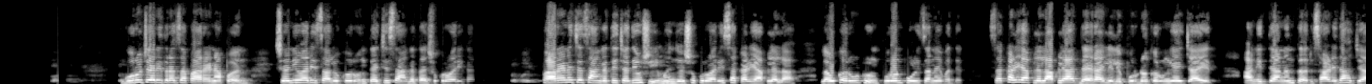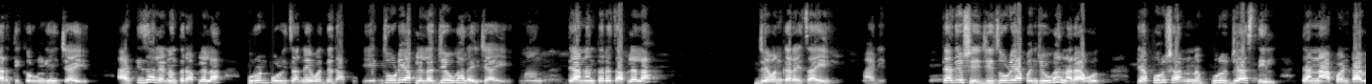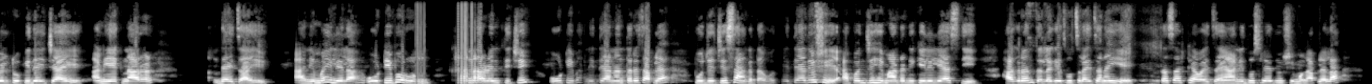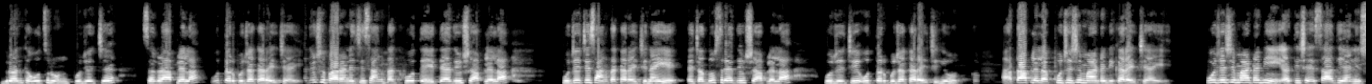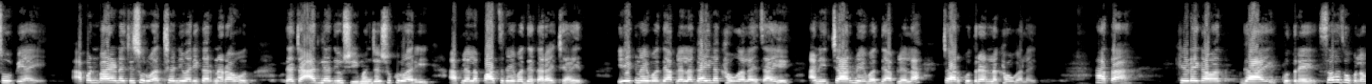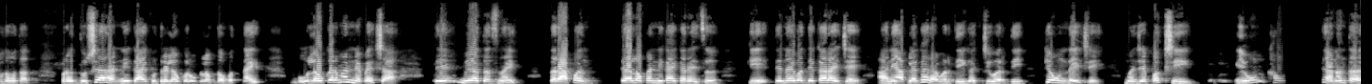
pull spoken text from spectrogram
गुरुचरित्राचा पारायण आपण शनिवारी चालू करून त्याची सांगता शुक्रवारी कर- पारायणाच्या सांगतेच्या दिवशी म्हणजे शुक्रवारी सकाळी आपल्याला लवकर उठून पुरणपोळीचा नैवेद्य सकाळी आपल्याला आपले अध्याय राहिलेले पूर्ण करून घ्यायचे आहेत आणि त्यानंतर साडे दहाची आरती करून घ्यायची आहे. आरती झाल्यानंतर आपल्याला पुरणपोळीचा नैवेद्य दाखवू. एक जोडी आपल्याला जीव घालायची आहे. मग त्यानंतरच आपल्याला जेवण करायचं आहे. आणि त्या दिवशी जी जोडी आपण जीव घालणार आहोत त्या पुरुषांना पुरुष जे असतील त्यांना आपण टावेल टोपी द्यायची आहे आणि एक नारळ द्यायचा आहे. आणि महिलेला ओटी भरून खाणाऱ्याने तिची ओटी आणि त्यानंतरच आपल्या पूजेची सांगता होत त्या दिवशी आपण जी ही मांडणी केलेली असती हा ग्रंथ लगेच उचलायचा नाहीये तसाच ठेवायचा आहे. आणि दुसऱ्या दिवशी मग आपल्याला ग्रंथ उचलून पूजेचे सगळं आपल्याला उत्तर पूजा करायची आहे. त्या दिवशी पारायणाची सांगता होते त्या दिवशी आपल्याला पूजेची सांगता करायची नाहीये. त्याच्या दुसऱ्या दिवशी आपल्याला पूजेची उत्तर पूजा करायची घेऊन. आता आपल्याला पूजेची मांडणी करायची आहे. पूजेची मांडणी अतिशय साधी आणि सोपी आहे. आपण पारायणाची सुरुवात शनिवारी करणार आहोत. त्याच्या आदल्या दिवशी म्हणजे शुक्रवारी आपल्याला पाच नैवेद्य करायचे आहेत. एक नैवेद्य आपल्याला गाईला खाऊ घालायचा आहे आणि चार नैवेद्य आपल्याला चार कुत्र्यांना खाऊ घालायचे. आता खेडेगावात गाय कुत्रे सहज उपलब्ध होतात परंतु शहरांनी गाय कुत्रे लवकर उपलब्ध होत नाहीत. लवकर म्हणण्यापेक्षा ते मिळतच नाहीत. तर आपण त्या लोकांनी काय करायचं की ते नैवेद्य करायचे आणि आपल्या घरावरती गच्चीवरती ठेवून द्यायचे. म्हणजे पक्षी येऊन खाऊन त्यानंतर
